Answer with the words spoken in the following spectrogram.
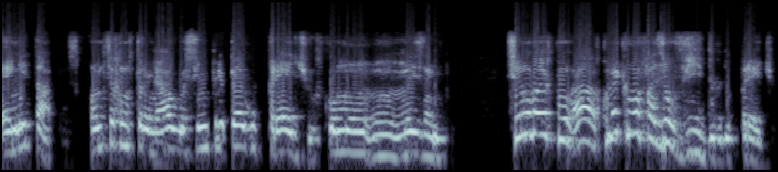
é em etapas. Quando você constrói algo, eu sempre pego o prédio como um, um exemplo. Você não vai. Ah, como é que eu vou fazer o vidro do prédio?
